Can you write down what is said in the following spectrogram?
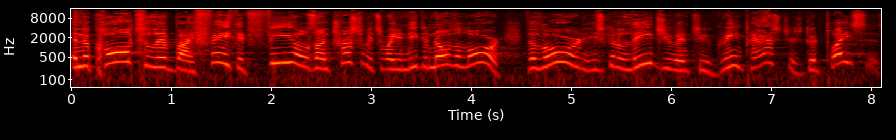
And the call to live by faith, it feels untrustworthy. It's why you need to know the Lord. The Lord, He's going to lead you into green pastures, good places.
